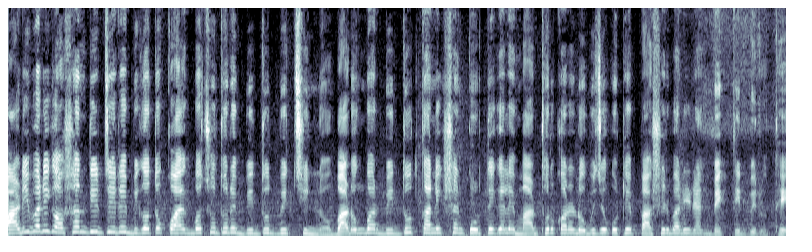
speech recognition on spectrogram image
পারিবারিক অশান্তির জেরে বিগত কয়েক বছর ধরে বিদ্যুৎ বিচ্ছিন্ন। বারংবার বিদ্যুৎ কানেকশন করতে গেলে মারধর করার অভিযোগ ওঠে পাশের বাড়ির এক ব্যক্তির বিরুদ্ধে।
